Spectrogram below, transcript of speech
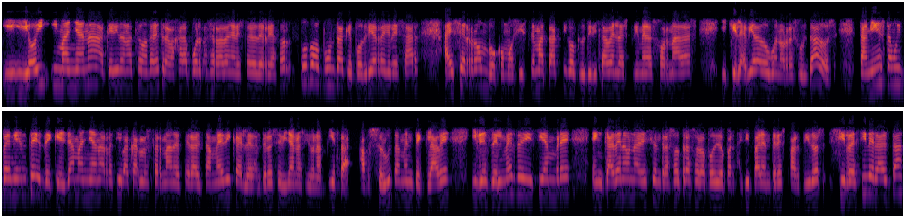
Y, hoy y mañana ha querido Nacho González trabajar a puerta cerrada en el estadio de Riazor. Todo apunta a que podría regresar a ese rombo como sistema táctico que utilizaba en las primeras jornadas y que le había dado buenos resultados. También está muy pendiente de que ya mañana reciba Carlos Fernández de alta médica. El delantero sevillano ha sido una pieza absolutamente clave y desde el mes de diciembre encadena una lesión tras otra, solo ha podido participar en tres partidos. Si recibe el alta,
